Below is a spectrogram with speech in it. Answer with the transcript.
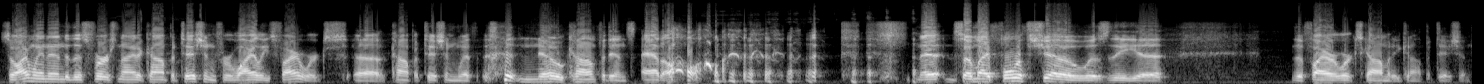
So I went into this first night of competition for Wiley's fireworks uh, competition with no confidence at all. So my fourth show was the uh, the fireworks comedy competition,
